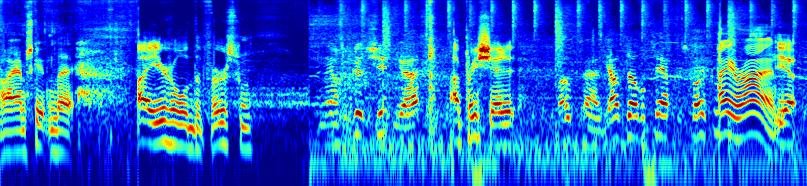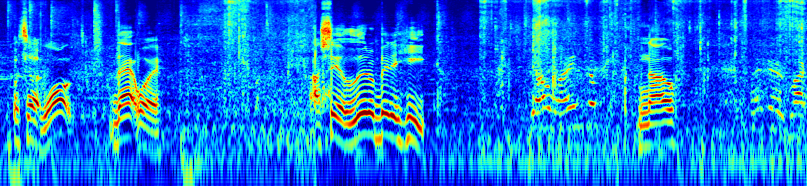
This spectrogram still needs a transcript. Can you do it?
All right, I'm scooting back. I ear hold the first one. That's some good shooting, guys. I appreciate it. Both sides. Y'all double tap this first one? Hey, Ryan. Yep. What's up? Walk that way. I see a little bit of heat. Y'all range them? No, I think there's like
